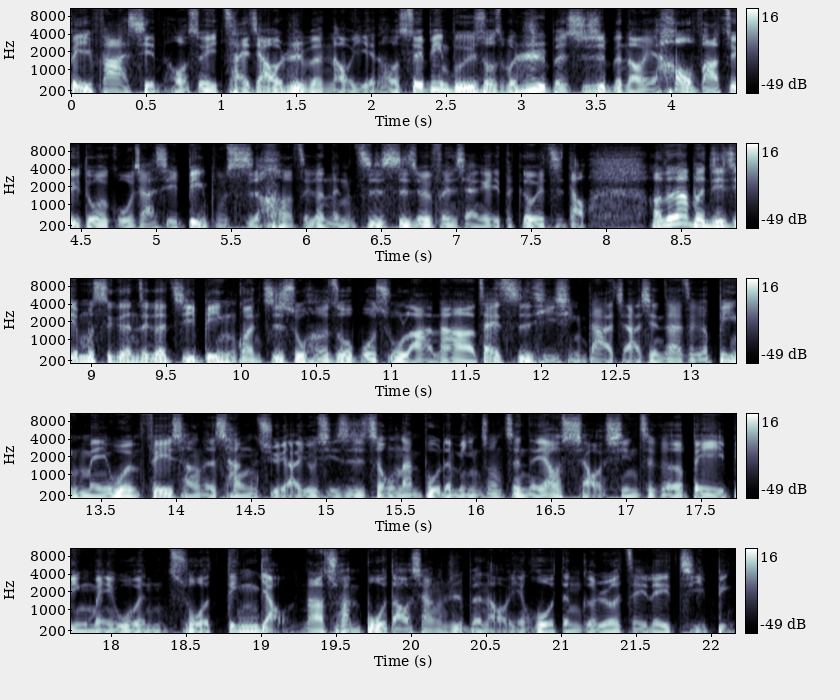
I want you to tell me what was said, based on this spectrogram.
被发现哦，所以才叫日本脑炎哦，所以并不是说什么日本是日本脑炎好发最多的国家，其实并不是哈。这个冷知识就分享给各位知道。好的，那本期节目是跟这个疾病管制署合作播出啦。那再次提醒大家，现在这个病媒蚊非常的猖獗啊，尤其是中南部的民众，真的要小心这个被病媒蚊所叮咬，那传播到像日本脑炎或登革热这一类疾病。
